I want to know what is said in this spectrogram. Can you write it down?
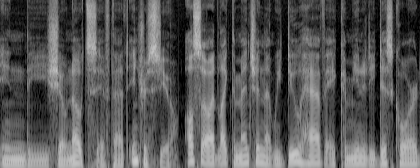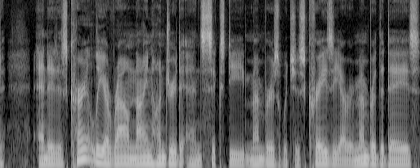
in the show notes if that interests you. Also, I'd like to mention that we do have a community Discord and it is currently around 960 members, which is crazy. I remember the days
